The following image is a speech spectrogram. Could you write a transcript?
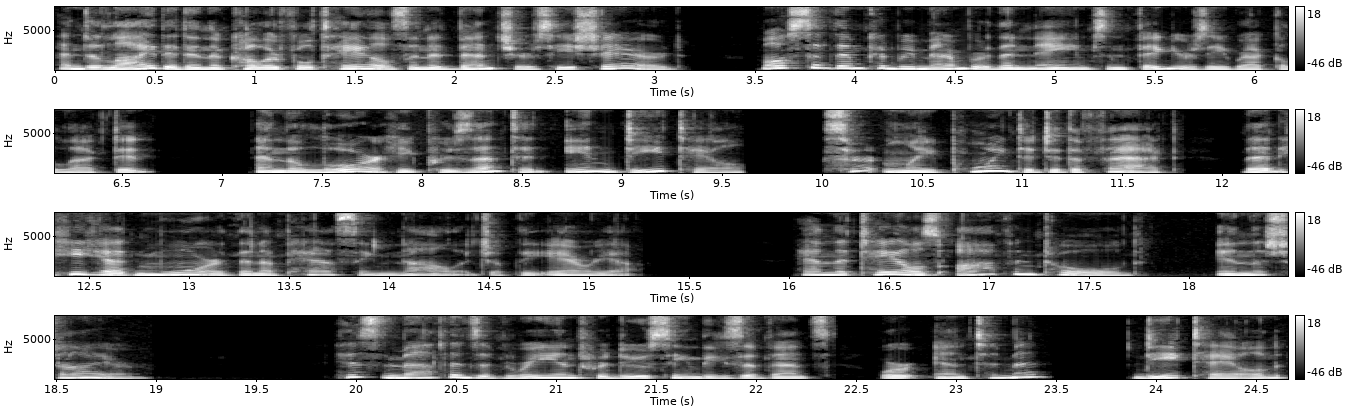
and delighted in the colorful tales and adventures he shared. Most of them could remember the names and figures he recollected, and the lore he presented in detail certainly pointed to the fact that he had more than a passing knowledge of the area, and the tales often told in the Shire. His methods of reintroducing these events were intimate, detailed,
